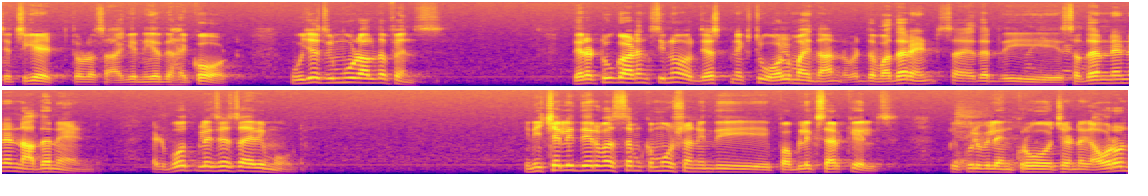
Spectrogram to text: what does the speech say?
Churchgate, thoda sa again near the High Court. We just removed all the fence. There are two gardens, you know, just next to Oval Maidan, at the other end, so either the southern end and northern end. At both places I removed. Initially there was some commotion in the public circles. People will encroach and our own,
